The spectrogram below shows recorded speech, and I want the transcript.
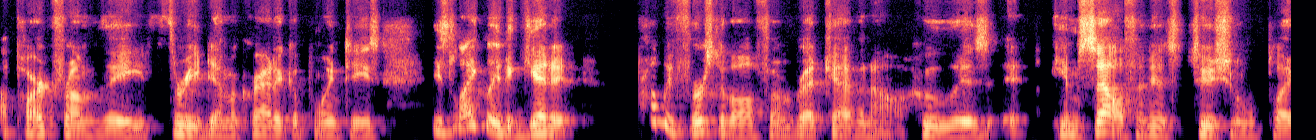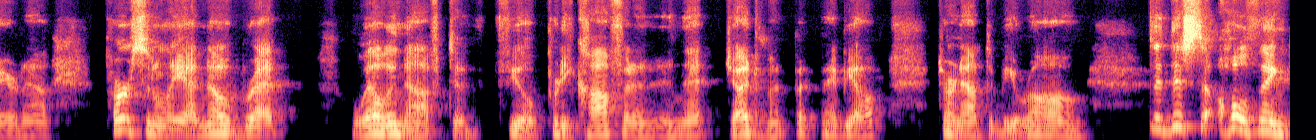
apart from the three Democratic appointees, he's likely to get it probably first of all from Brett Kavanaugh, who is eh, himself an institutional player. Now, personally, I know Brett well enough to feel pretty confident in that judgment, but maybe I'll turn out to be wrong. This whole thing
